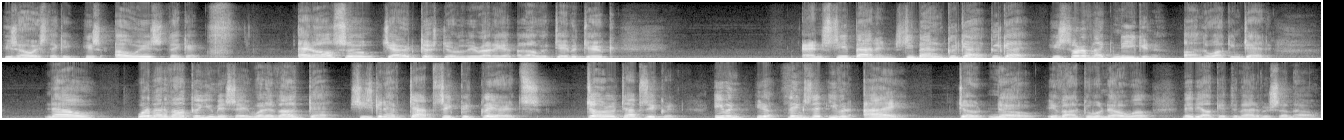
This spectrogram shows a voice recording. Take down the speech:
he's always thinking. He's always thinking. And also, Jared Kushner will be running it along with David Duke and Steve Bannon. Steve Bannon, good guy, good guy. He's sort of like Negan on The Walking Dead. Now, what about Ivanka, you may say? Well, Ivanka, she's going to have top secret clearance. Total top secret. Even, you know, things that even I don't know. Ivanka will know. Well, maybe I'll get them out of her somehow.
